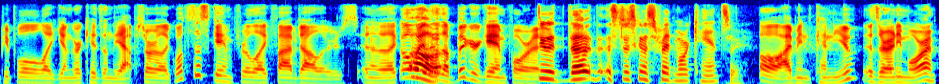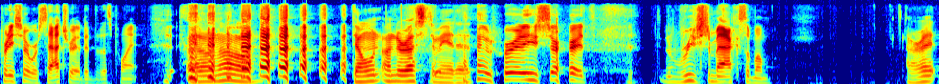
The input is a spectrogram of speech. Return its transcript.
people like younger kids on the App Store. Like, what's this game for like five dollars? And they're like, oh wait, Oh. there's a bigger game for it. Dude, th- it's just gonna spread more cancer. Oh, I mean, can you? Is there any more? I'm pretty sure we're saturated at this point. I don't know. Don't underestimate it. I'm pretty sure it's reached maximum. All right.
